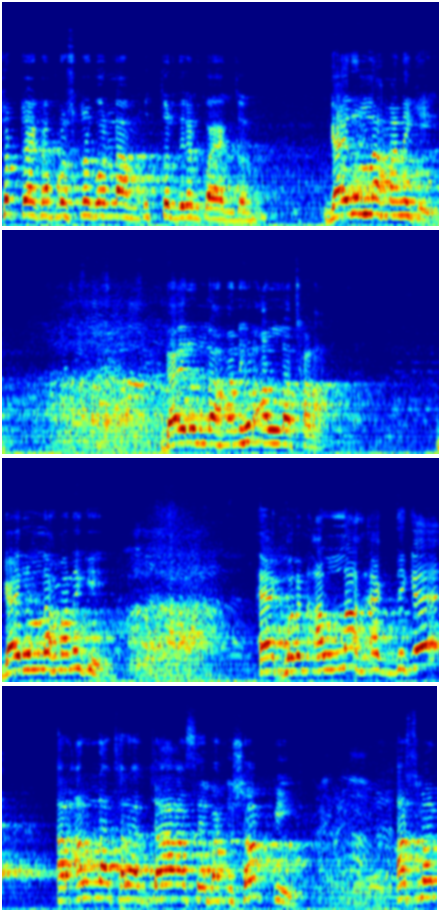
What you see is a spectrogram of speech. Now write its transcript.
ছোট্ট একটা প্রশ্ন করলাম, উত্তর দিলেন কয়েকজন। গাইরুল্লাহ মানে কি? গায়রুল্লাহ মানে হল আল্লাহ ছাড়া। গায়রুল্লাহ মানে কি? এক হলেন আল্লাহ একদিকে, আর আল্লাহ ছাড়া যা আছে বাকি সব কি? আসমান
